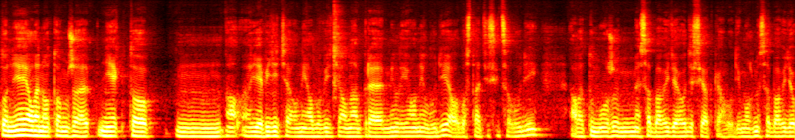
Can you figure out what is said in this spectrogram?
To nie je len o tom, že niekto Mm, je viditeľný alebo viditeľná pre milióny ľudí alebo 100 tisíce ľudí, ale tu môžeme sa baviť aj o desiatkách ľudí. Môžeme sa baviť o,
